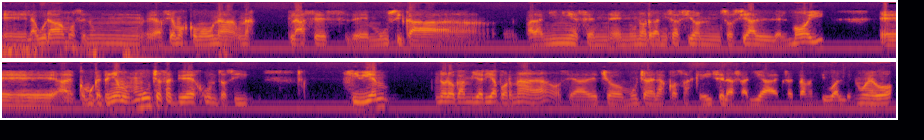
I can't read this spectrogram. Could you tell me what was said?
eh, laburábamos en un, eh, hacíamos como una, unas clases de música para niñes en, en una organización social del MOI, eh, como que teníamos muchas actividades juntos y si bien no lo cambiaría por nada, o sea, de hecho muchas de las cosas que hice las haría exactamente igual de nuevo,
